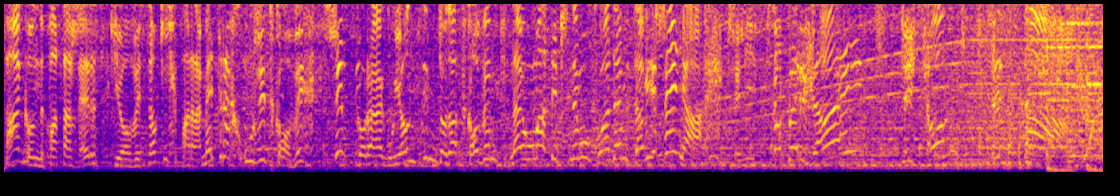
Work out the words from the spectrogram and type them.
wagon pasażerski o wysokich parametrach użytkowych z szybko reagującym dodatkowym pneumatycznym układem zawieszenia, czyli Superglide 1300!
